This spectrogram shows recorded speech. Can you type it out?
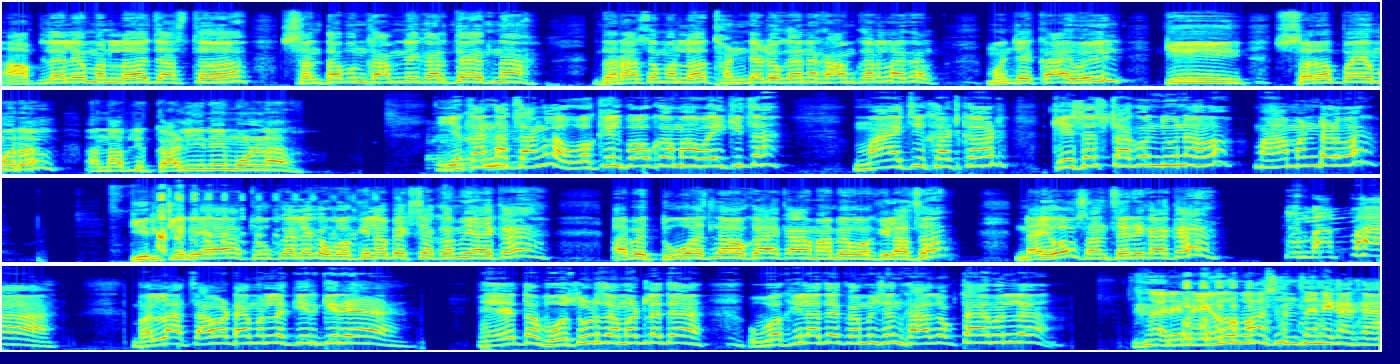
आपल्याला म्हणलं जास्त संतापून काम नाही करता येत ना. जरासं म्हणलं थंड्या डोक्यानं काम करावं लागल. म्हणजे काय होईल? की सरपाय मरल आणि आपली काळी नाही मोडणार. एखादा चांगला वकील पाहू का मा वैकीचा? मायाची खटखट केसच टाकून देऊ ना हो महामंडळवर? किरकिऱ्या तू काय का वकिलापेक्षा कमी आहे का? अबे तू असला हो काय काम आबे वकिलाचा? नाही हो संसारी काका? बाप्पा भल्ला चावट आहे म्हणलं किरकिरे हे तर भोसूडचं म्हटलं त्या वकिलाचं कमिशन खा जोगताय म्हणलं. अरे नाही हो बा संसाने काका.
